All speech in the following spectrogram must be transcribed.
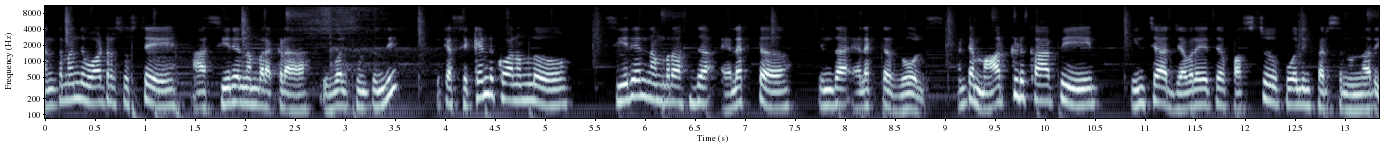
ఎంతమంది ఓటర్స్ వస్తే ఆ సీరియల్ నెంబర్ అక్కడ ఇవ్వాల్సి ఉంటుంది. ఇక సెకండ్ కాలంలో serial number of the elector in the elector rolls. అంటే మార్క్డ్ కాపీ ఇన్ఛార్జ్ ఎవరైతే ఫస్ట్ పోలింగ్ పర్సన్ ఉన్నారో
